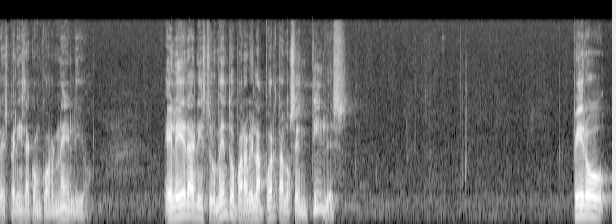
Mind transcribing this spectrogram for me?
la experiencia con Cornelio. Él era el instrumento para abrir la puerta a los gentiles. Pero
